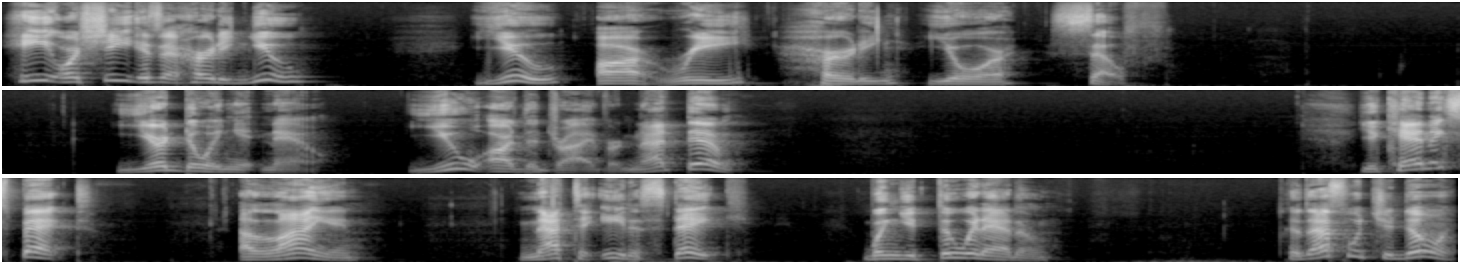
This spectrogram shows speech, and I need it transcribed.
he or she isn't hurting you, you are re hurting yourself. You're doing it now. You are the driver, not them. You can't expect a lion not to eat a steak when you threw it at him. Because that's what you're doing.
